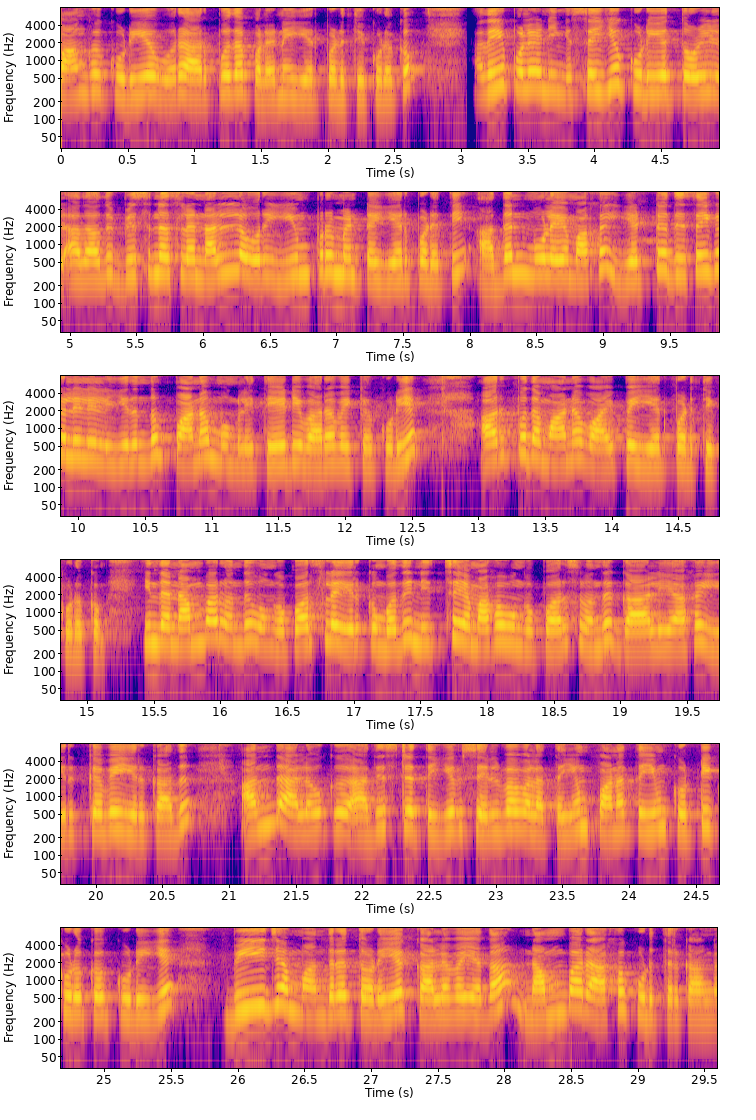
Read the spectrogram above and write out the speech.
வாங்கக்கூடிய ஒரு அற்புத பலனை ஏற்படுத்தி கொடுக்கும். அதே போல் நீங்கள் செய்யக்கூடிய தொழில் அதாவது பிஸ்னஸில் நல்ல ஒரு இம்ப்ரூவ்மெண்ட்டை ஏற்படுத்தி அதன் மூலயமாக எட்டு திசைகளில் இருந்தும் பணம் உங்களை தேடி வர வைக்கக்கூடிய அற்புதமான வாய்ப்பை ஏற்படுத்தி கொடுக்கும். இந்த நம்பர் வந்து உங்கள் பர்ஸில் இருக்கும்போது நிச்சயமாக உங்கள் பர்ஸ் வந்து காலியாக இருக்கவே இருக்காது. அந்த அளவுக்கு அதிர்ஷ்டத்தையும் செல்வ வளத்தையும் பணத்தையும் கொட்டி கொடுக்கக்கூடிய பீஜ மந்திரத்துடைய கலவையை தான் நம்பராக கொடுத்துருக்காங்க.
